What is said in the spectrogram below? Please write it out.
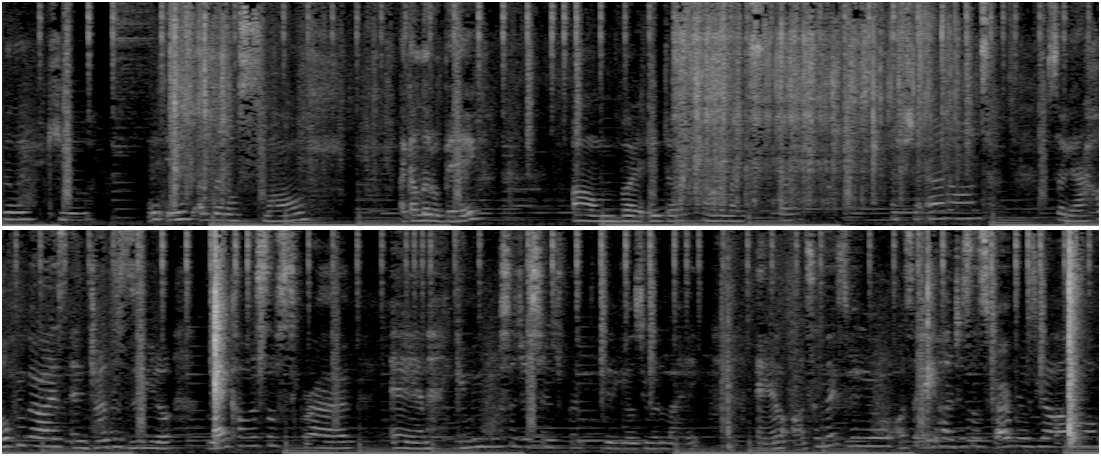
Really cute. It is a little small, like a little big. Um, but it does kind of like stuff extra add-ons. So yeah, I hope you guys enjoyed this video. Like, comment, subscribe, and give me more suggestions for videos you would like. And on to the next video, on to 800 subscribers, y'all.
